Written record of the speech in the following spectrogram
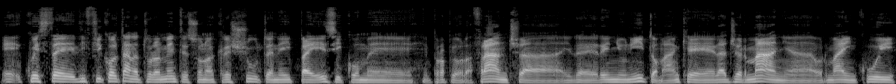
E queste difficoltà naturalmente sono accresciute nei paesi come proprio la Francia, il Regno Unito, ma anche la Germania, ormai in cui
